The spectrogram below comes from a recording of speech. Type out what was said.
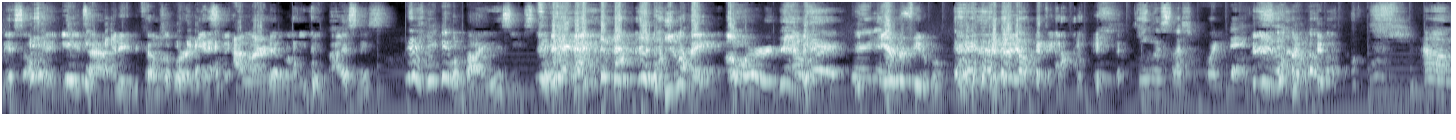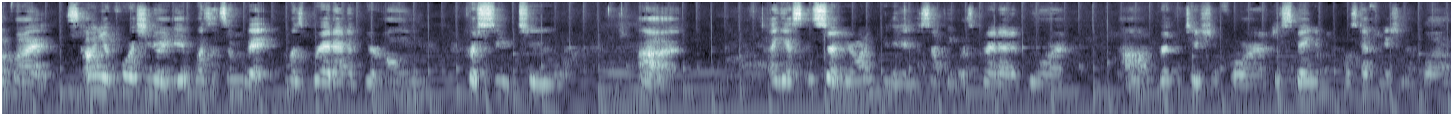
ness on it anytime and it becomes a word against me. I learned that long. You did biasness or biasms. you like a word. Oh, word. There it is. Irrefutable. English lesson for today. um, but on your course, you know, it wasn't something that was bred out of your own pursuit to, uh, I guess, insert your own opinion into something. Was bred out of your um, reputation for just expanding people's definition of love,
